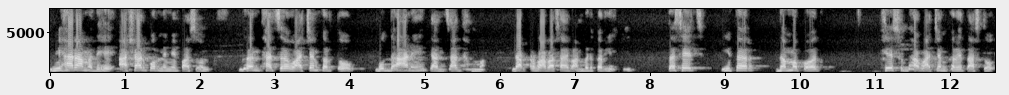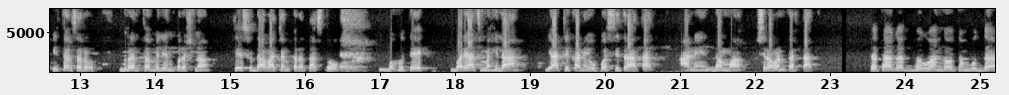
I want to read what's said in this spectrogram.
विहारामध्ये आषाढ पौर्णिमेपासून ग्रंथाचं वाचन करतो बुद्ध आणि त्यांचा धम्म. डॉक्टर बाबासाहेब आंबेडकर लिखित तसेच इतर धम्मपद हे सुद्धा वाचन करत असतो. इतर सर्व ग्रंथ मिलिन प्रश्न हे सुद्धा वाचन करत असतो. बहुतेक बऱ्याच महिला या ठिकाणी उपस्थित राहतात आणि धम्म श्रवण करतात. तथागत भगवान गौतम बुद्ध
